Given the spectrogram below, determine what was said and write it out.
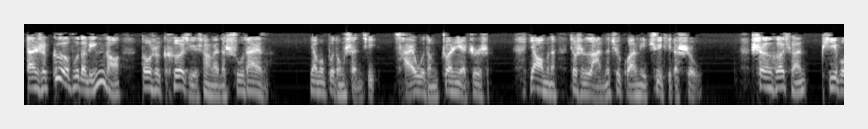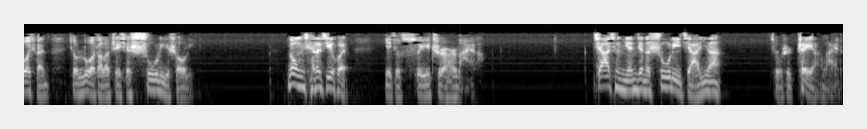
但是各部的领导都是科举上来的书呆子，要么不懂审计、财务等专业知识，要么呢就是懒得去管理具体的事务，审核权、批驳权就落到了这些书吏手里。弄钱的机会也就随之而来了。嘉庆年间的书吏假印案就是这样来的。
